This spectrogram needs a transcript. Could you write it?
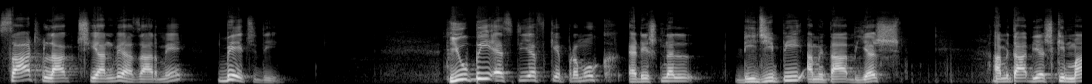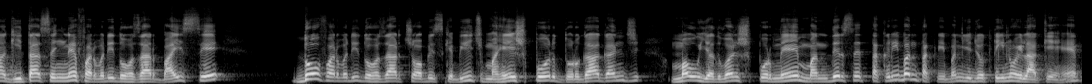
साठ लाख छियानवे हज़ार में बेच दी। यूपी एसटीएफ के प्रमुख एडिशनल डीजीपी अमिताभ यश अमिताभ यश की माँ गीता सिंह ने फरवरी 2022 से 2 फरवरी 2024 के बीच महेशपुर, दुर्गागंज, मऊ, यदवंशपुर में मंदिर से तकरीबन तकरीबन ये जो तीनों इलाके हैं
